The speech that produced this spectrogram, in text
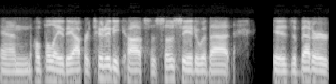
And hopefully, the opportunity costs associated with that is a better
